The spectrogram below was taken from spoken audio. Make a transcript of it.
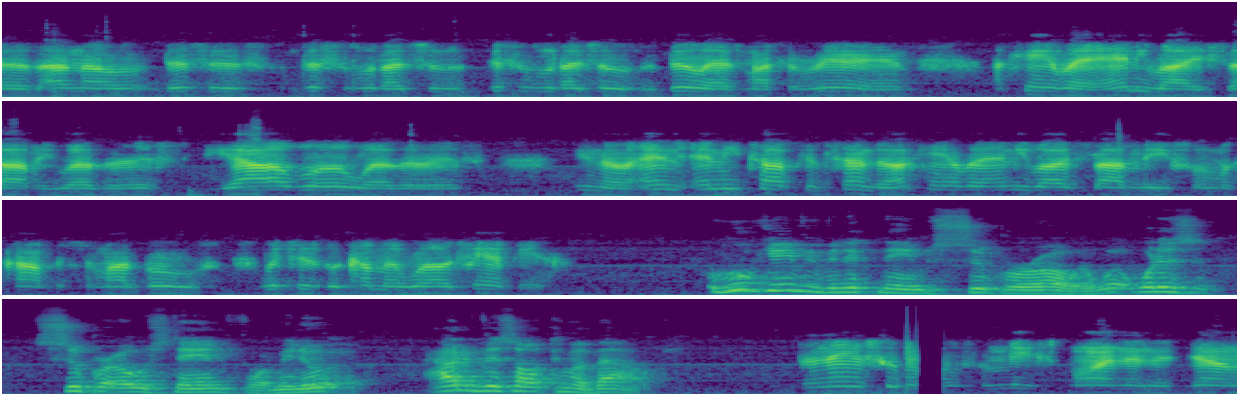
because I know this is this is what I choose. This is what I chose to do as my career, and I can't let anybody stop me. Whether it's De Alba, whether it's you know any any top contender, I can't let anybody stop me from accomplishing my goals, which is becoming world champion. Who gave you the nickname Super O? and What what does Super O stand for? I mean, who, how did this all come about? The name Super O for me, sparring in the gym,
